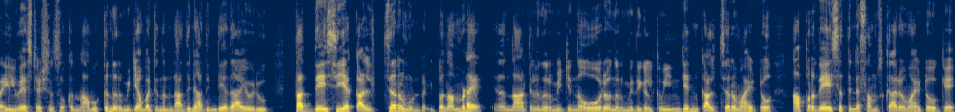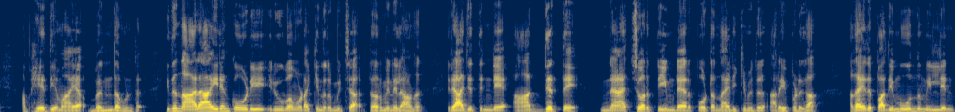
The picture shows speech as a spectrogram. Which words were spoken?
റെയിൽവേ സ്റ്റേഷൻസ് ഒക്കെ നമുക്ക് നിർമ്മിക്കാൻ പറ്റുന്നുണ്ട്. അതിന് അതിന്റെതായ ഒരു തദ്ദേശീയ കൾച്ചറുമുണ്ട്. ഇപ്പോൾ നമ്മുടെ നാട്ടിൽ നിർമ്മിക്കുന്ന ഓരോ നിർമ്മിതികൾക്കും ഇന്ത്യൻ കൾച്ചറുമായിട്ടോ ആ പ്രദേശത്തിന്റെ സംസ്കാരവുമായിട്ടോ ഒക്കെ അഭേദ്യമായ ബന്ധമുണ്ട്. ഇത് നാലായിരം കോടി രൂപ മുടക്കി നിർമ്മിച്ച ടെർമിനലാണ് രാജ്യത്തിന്റെ ആദ്യത്തെ നാച്ചുർ തീംഡ് എയർപോർട്ട് എന്നായിരിക്കും ഇത് അറിയപ്പെടുക. അതായത് പതിമൂന്ന് മില്യൺ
